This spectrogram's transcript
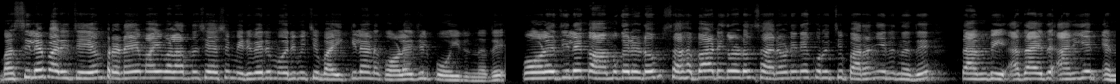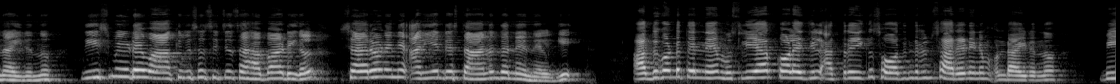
ബസ്സിലെ പരിചയം പ്രണയമായി വളർന്ന ശേഷം ഇരുവരും ഒരുമിച്ച് ബൈക്കിലാണ് കോളേജിൽ പോയിരുന്നത്. കോളേജിലെ കാമുകരോടും സഹപാഠികളോടും സരോണിനെ കുറിച്ച് പറഞ്ഞിരുന്നത് തമ്പി അതായത് അനിയൻ എന്നായിരുന്നു. ഭീഷ്മയുടെ വാക്ക് വിശ്വസിച്ച സഹപാഠികൾ ശരോണിന് അനിയന്റെ സ്ഥാനം തന്നെ നൽകി. അതുകൊണ്ട് തന്നെ മുസ്ലിയാർ കോളേജിൽ അത്രയ്ക്ക് സ്വാതന്ത്ര്യം ശരണിനും ഉണ്ടായിരുന്നു. ബി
